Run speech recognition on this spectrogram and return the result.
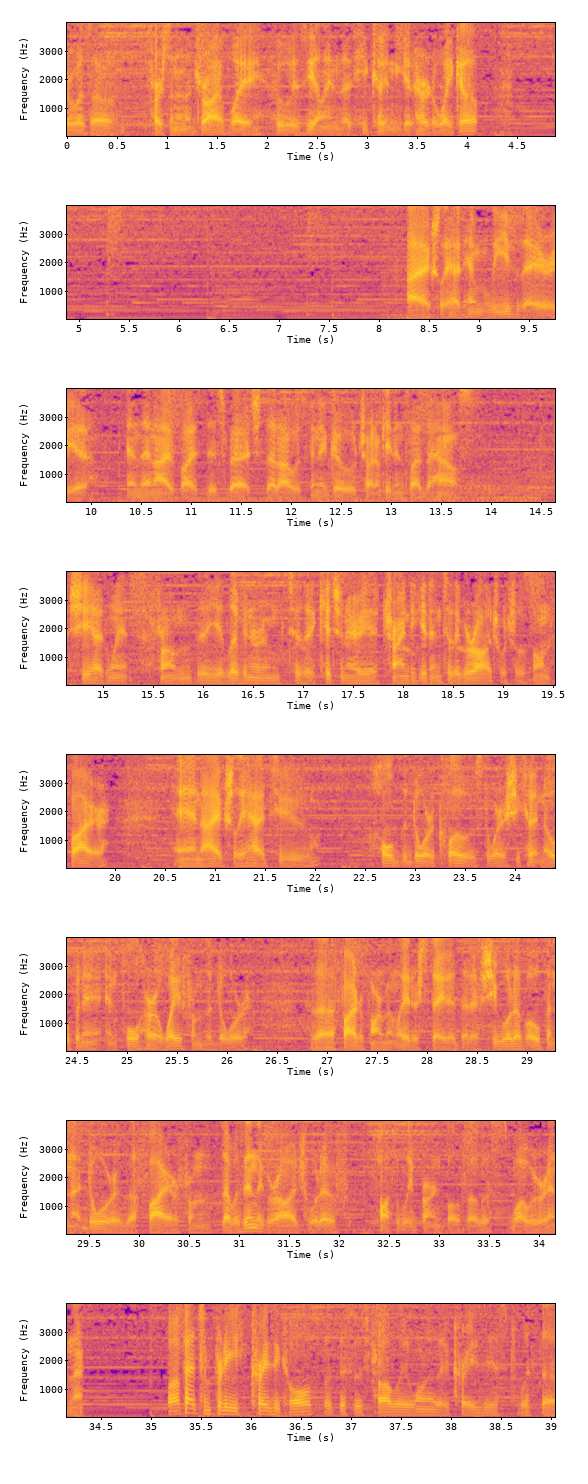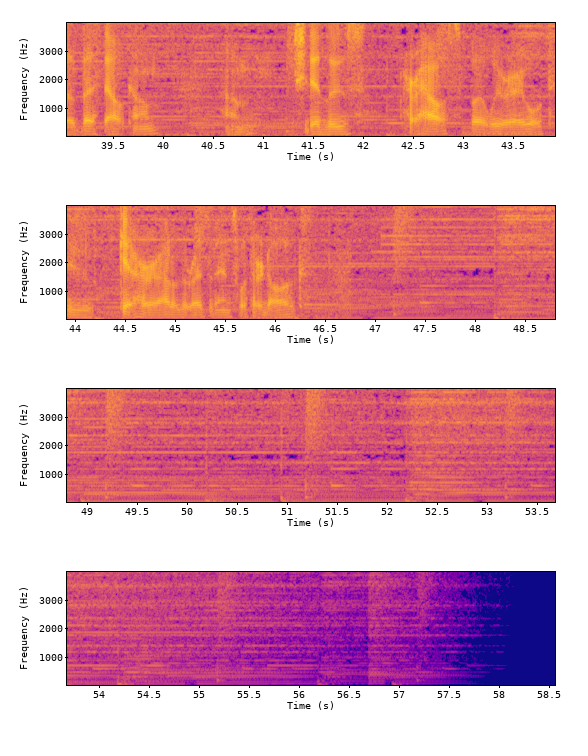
was a person in the driveway who was yelling that he couldn't get her to wake up. I actually had him leave the area and then I advised dispatch that I was going to go try to get inside the house. She had went from the living room to the kitchen area trying to get into the garage which was on fire and I actually had to hold the door closed where she couldn't open it and pull her away from the door. The fire department later stated that if she would have opened that door, the fire from that was in the garage would have possibly burned both of us while we were in there. Well, I've had some pretty crazy calls, but this was probably one of the craziest with the best outcome. Um, she did lose her house, but we were able to get her out of the residence with her dogs.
